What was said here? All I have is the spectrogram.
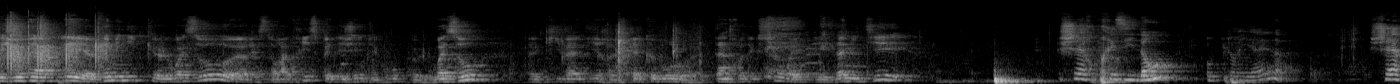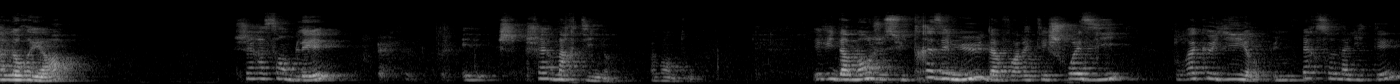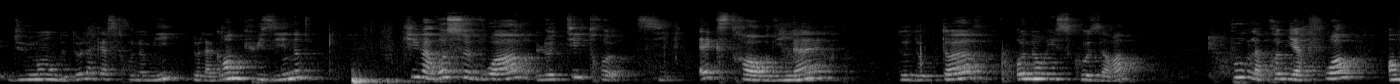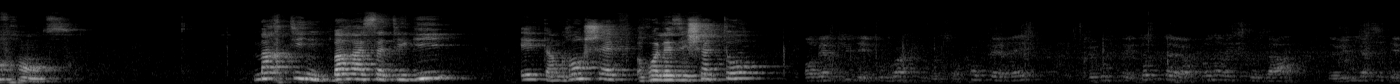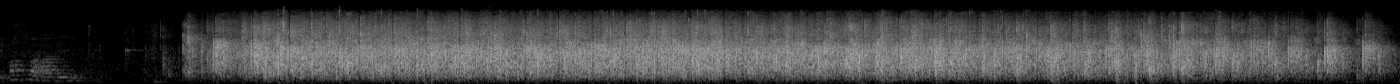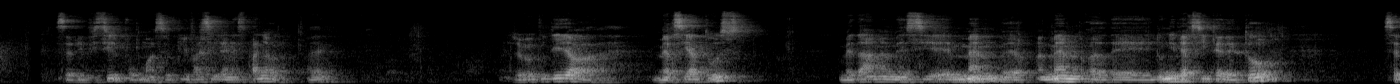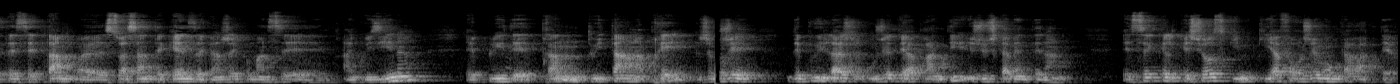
Et je vais appeler euh, Dominique Loiseau, euh, restauratrice, PDG du groupe Loiseau, euh, qui va dire euh, quelques mots euh, d'introduction et d'amitié. Cher président, au pluriel, chers lauréats, chère assemblée et ch- chère Martine, avant tout. Évidemment, je suis très émue d'avoir été choisie pour accueillir une personnalité du monde de la gastronomie, de la grande cuisine, qui va recevoir le titre si extraordinaire de docteur honoris causa pour la première fois en France. Martine Barasategui est un grand chef relais et châteaux, En vertu des pouvoirs qui vous sont conférés, je vous fais docteur honoris causa de l'Université François Rabelais. C'est difficile pour moi, c'est plus facile. en espagnol. ¿eh? Je veux vous dire euh, merci à tous, mesdames, messieurs, membres, de l'Université de Tours. C'était septembre 75 quand j'ai commencé en cuisine. Et plus de 38 ans après, j'ai depuis l'âge où j'étais apprenti jusqu'à maintenant. Et c'est quelque chose qui, a forgé mon caractère.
